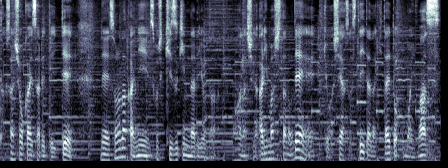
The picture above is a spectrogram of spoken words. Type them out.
たくさん紹介されていてでその中に少し気づきになるようなお話がありましたので今日はシェアさせていただきたいと思います。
